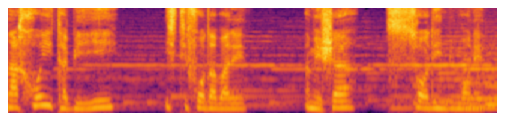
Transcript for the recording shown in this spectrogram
нахҳои табиӣ истифода баред. ҳамеша солим бимонед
